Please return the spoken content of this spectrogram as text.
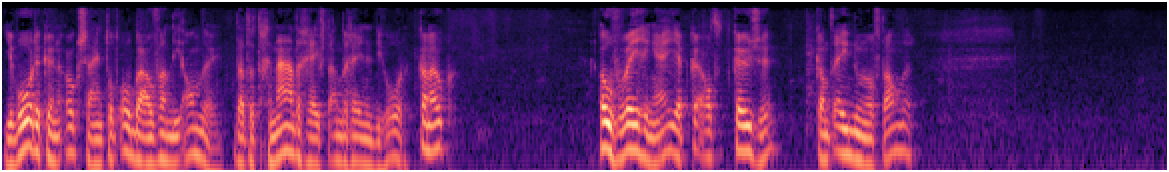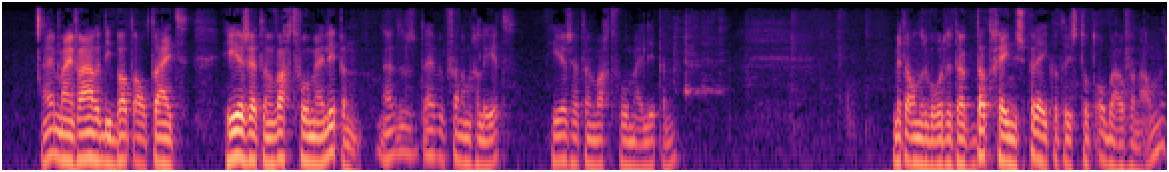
Je woorden kunnen ook zijn tot opbouw van die ander. Dat het genade geeft aan degene die horen. Kan ook. Overweging, hè? je hebt altijd keuze. Je kan het een doen of het ander. mijn vader die bad altijd, Heer zet een wacht voor mijn lippen. Nou, dat heb ik van hem geleerd. Heer zet een wacht voor mijn lippen. Met andere woorden, dat ik datgene spreek wat is tot opbouw van een ander.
